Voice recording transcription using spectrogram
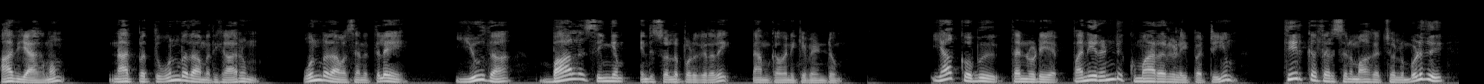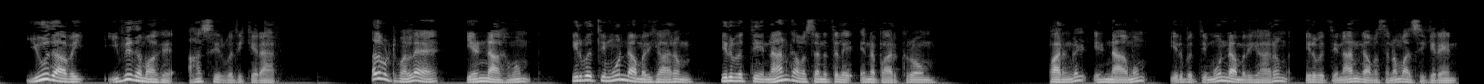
ஆதியாகமம் நாற்பத்தி ஒன்பதாம் அதிகாரம் ஒன்பதாம் வசனத்திலே யூதா பாலசிங்கம் என்று சொல்லப்படுகிறதை நாம் கவனிக்க வேண்டும். யாக்கோபு தன்னுடைய பனிரண்டு குமாரர்களை பற்றியும் தீர்க்க தரிசனமாக சொல்லும் பொழுது யூதாவை இவ்விதமாக ஆசீர்வதிக்கிறார். அது மட்டுமல்ல எண்ணாகமும் இருபத்தி மூன்றாம் அதிகாரம் இருபத்தி நான்காம் வசனத்தில் என்ன பார்க்கிறோம்? பாருங்கள் எண்ணாமும் இருபத்தி மூன்றாம் அதிகாரம் இருபத்தி நான்காம் வசனம் வாசிக்கிறேன்.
